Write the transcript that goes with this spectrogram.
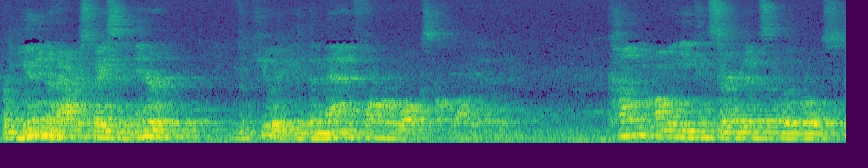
from union of outer space and inner vacuity, the mad farmer walks quietly. Come, all ye conservatives and liberals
